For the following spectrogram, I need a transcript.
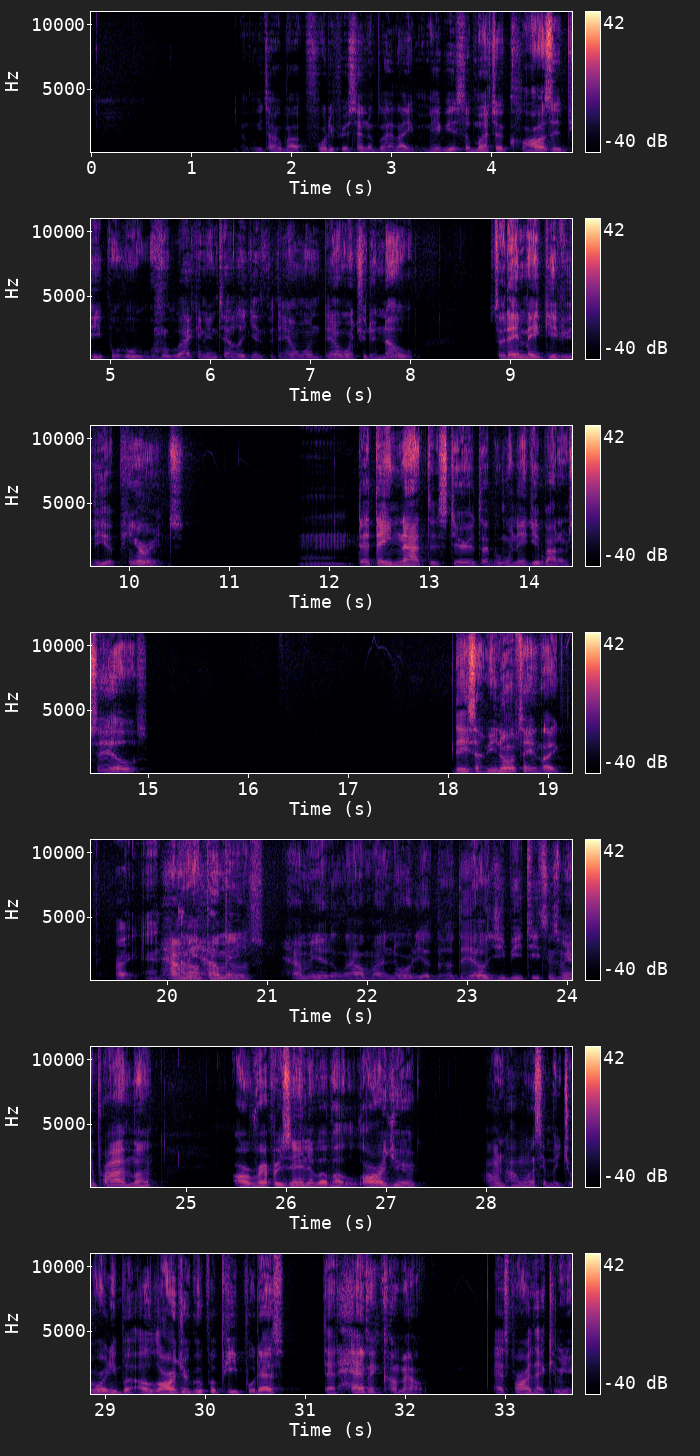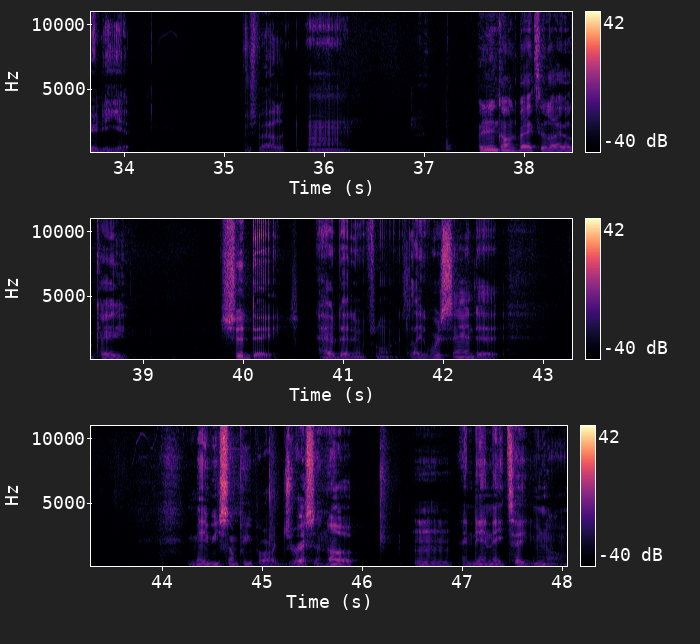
You know, we talk about forty percent of black. Like maybe it's a bunch of closet people who who lack in intelligence, but they don't want they don't want you to know. So they may give you the appearance mm. that they not the stereotype, but when they get by themselves, they something. You know what I'm saying? Like Right. And how many how many those- how many of the loud minority of the, of the LGBT since we're in Pride Month are representative of a larger I don't, I don't want to say majority, but a larger group of people that's that haven't come out as part of that community yet. It's valid. Um, but then it comes back to like, okay, should they have that influence? Like we're saying that maybe some people are dressing up, and then they take, you know,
